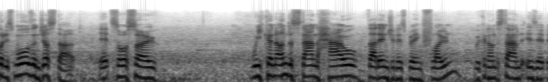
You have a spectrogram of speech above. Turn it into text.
But it's more than just that. It's also, we can understand how that engine is being flown. We can understand, is it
